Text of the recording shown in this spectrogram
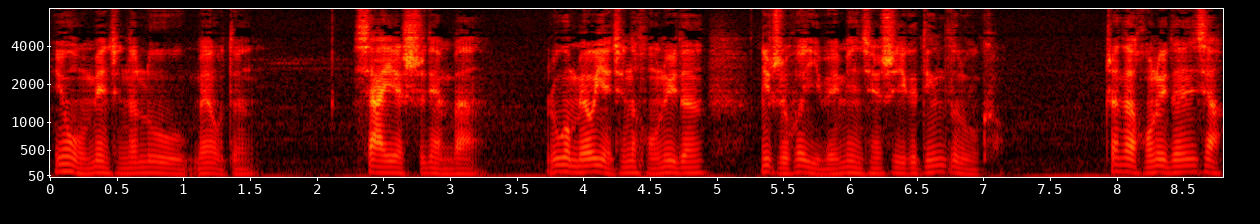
因为我们面前的路没有灯。夏夜十点半，如果没有眼前的红绿灯，你只会以为面前是一个丁字路口。站在红绿灯下，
